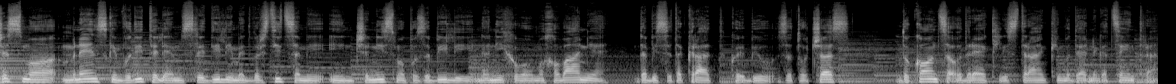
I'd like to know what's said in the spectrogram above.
Če smo mnenjskim voditeljem sledili med vrsticami in če nismo pozabili na njihovo omahovanje, da bi se takrat, ko je bil za to čas, do konca odrekli stranki modernega centra,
